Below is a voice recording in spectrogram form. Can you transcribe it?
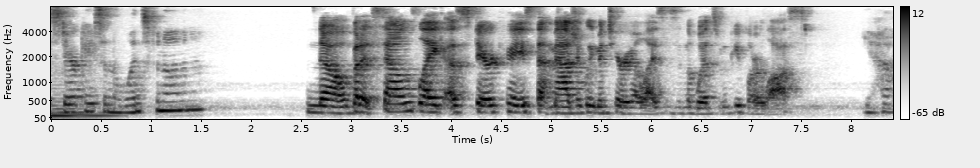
staircase in the woods phenomenon? No, but it sounds like a staircase that magically materializes in the woods when people are lost. Yeah.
